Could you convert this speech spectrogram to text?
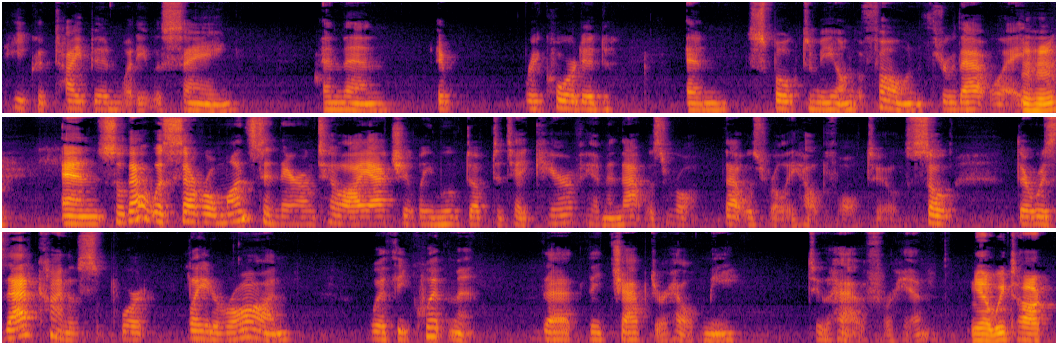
he could type in what he was saying, and then it recorded and spoke to me on the phone through that way. Mhm. And so that was several months in there until I actually moved up to take care of him, and that was real, that was really helpful too. So there was that kind of support later on with equipment that the chapter helped me to have for him. Yeah, we talk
